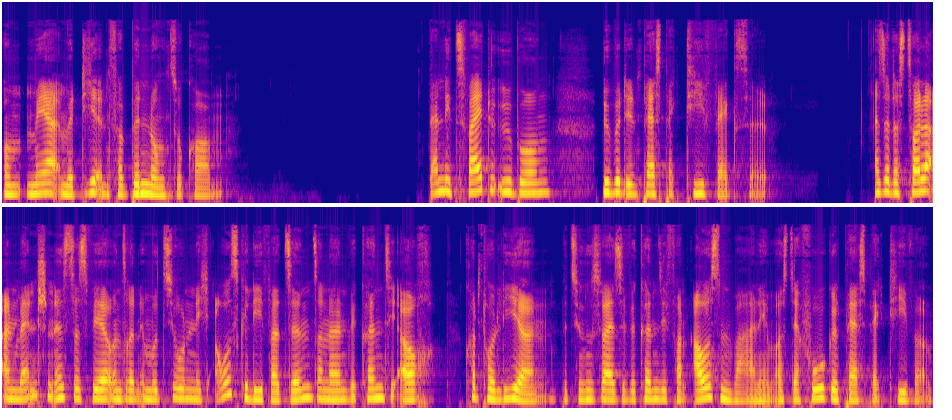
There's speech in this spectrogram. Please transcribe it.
um mehr mit dir in Verbindung zu kommen. Dann die zweite Übung über den Perspektivwechsel. Also das Tolle an Menschen ist, dass wir unseren Emotionen nicht ausgeliefert sind, sondern wir können sie auch kontrollieren, beziehungsweise wir können sie von außen wahrnehmen, aus der Vogelperspektive.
